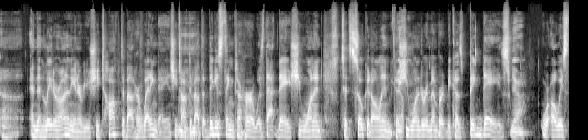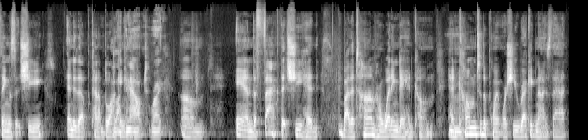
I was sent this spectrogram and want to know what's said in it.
uh, and then later on in the interview, she talked about her wedding day, and she talked about the biggest thing to her was that day. She wanted to soak it all in because Yep. she wanted to remember it because big days Yeah. were always things that she ended up kind of blocking, Blocking out. out. Right. And the fact that she had, by the time her wedding day had come, had Mm-hmm. come to the point where she recognized that,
